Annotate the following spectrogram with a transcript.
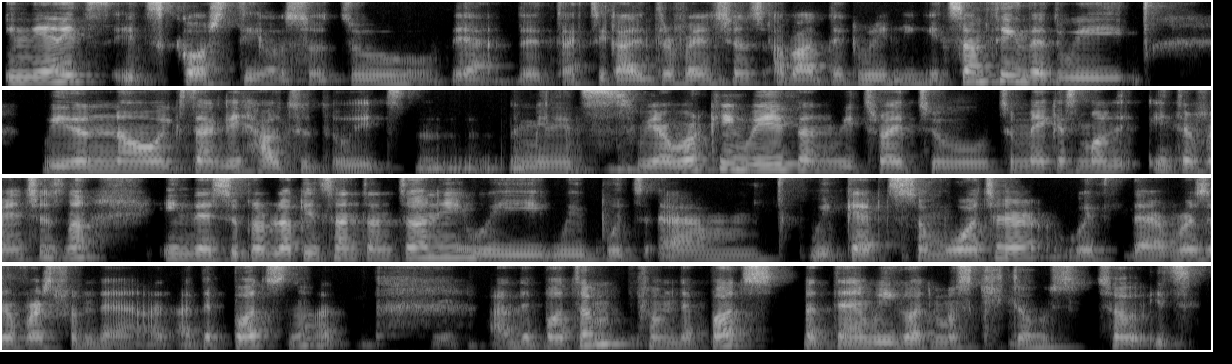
in the end, it's it's costly also to yeah the tactical interventions about the greening. It's something that we we don't know exactly how to do it. I mean, it's we are working with and we try to to make a small interventions. No, in the super block in Sant Antoni, we we put um, we kept some water with the reservoirs from the at the pots, no, at, yeah. at the bottom from the pots, but then we got mosquitoes. So it's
